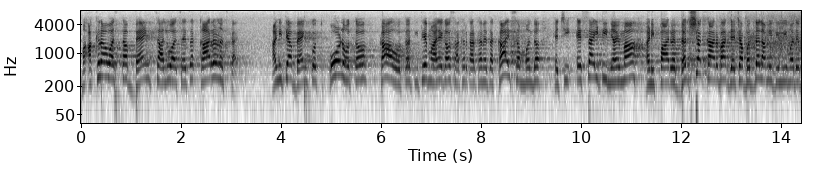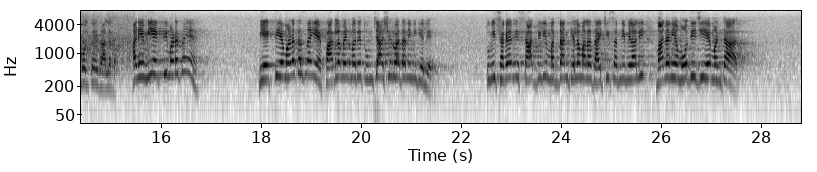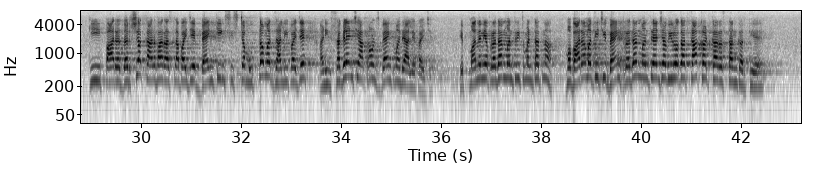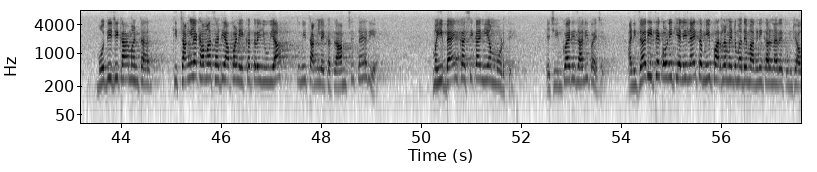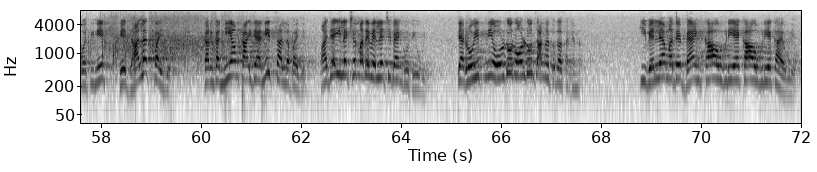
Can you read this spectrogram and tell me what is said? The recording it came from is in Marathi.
मग अकरा वाजता बँक चालू असायचं कारणच काय? आणि त्या बँकेत कोण होतं का होतं तिथे माळेगाव साखर कारखान्याचा काय संबंध? ह्याची एस आय टी नेमा आणि पारदर्शक कारभार ज्याच्याबद्दल आम्ही दिल्लीमध्ये बोलतोय झालं आणि मी एकटी म्हणत नाही आहे मी एकटी हे म्हणतच नाही आहे पार्लमेंटमध्ये तुमच्या आशीर्वादाने मी गेले. तुम्ही सगळ्यांनी साथ दिली मतदान केलं मला जायची संधी मिळाली. माननीय मोदीजी हे म्हणतात की पारदर्शक कारभार असला पाहिजे बँकिंग सिस्टम उत्तमच झाली पाहिजे आणि सगळ्यांचे अकाउंट्स बँकमध्ये आले पाहिजे. हे माननीय प्रधानमंत्रीच म्हणतात ना मग बारामतीची बँक प्रधानमंत्र्यांच्या विरोधात का कटकारस्थान करते मोदीजी काय म्हणतात? की चांगल्या कामासाठी आपण एकत्र येऊया तुम्ही चांगले एकत्र. आमची तयारी आहे. मग ही बँक कशी काय नियम मोडते? याची इन्क्वायरी झाली पाहिजे. आणि जर इथे कोणी केली नाही तर मी पार्लमेंटमध्ये मागणी करणार आहे तुमच्या वतीने. हे झालंच पाहिजे. कारण का नियम कायद्यानेच चाललं पाहिजे. माझ्या इलेक्शनमध्ये वेल्ल्याची बँक होती उघडी. त्या रोहितनी ओरडून ओरडून सांगत होता सगळ्यांना की वेल्ल्यामध्ये बँक का उघडी आहे का उघडी आहे काय उघडी आहे?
